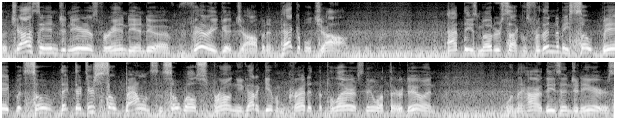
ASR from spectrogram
The chassis engineers for Indian do a very good job, an impeccable job at these motorcycles. For them to be so big, but so they're just so balanced and so well sprung, you got to give them credit. The Polaris knew what they were doing when they hired these engineers.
